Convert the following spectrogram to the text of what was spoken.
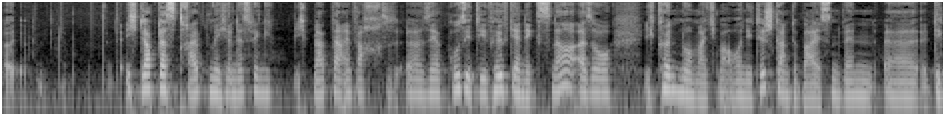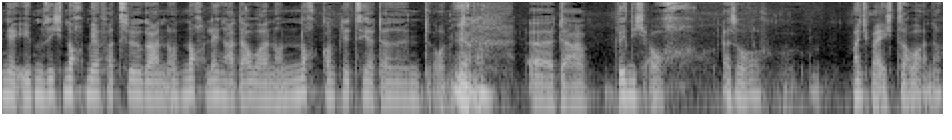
äh, ich glaube, das treibt mich und deswegen ich bleib da einfach äh, sehr positiv. Hilft ja nichts, ne? Also ich könnte nur manchmal auch in die Tischkante beißen, wenn äh, Dinge eben sich noch mehr verzögern und noch länger dauern und noch komplizierter sind und ja. äh, da bin ich auch also manchmal echt sauer, ne?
